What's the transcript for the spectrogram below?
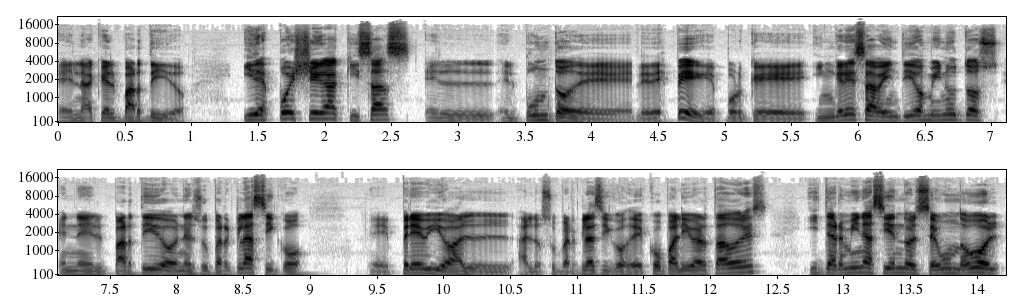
en aquel, partido. Y después llega quizás el, punto de, despegue, porque ingresa 22 minutos en el partido, en el Superclásico, eh, previo al, a los Superclásicos de Copa Libertadores, y termina siendo el segundo gol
